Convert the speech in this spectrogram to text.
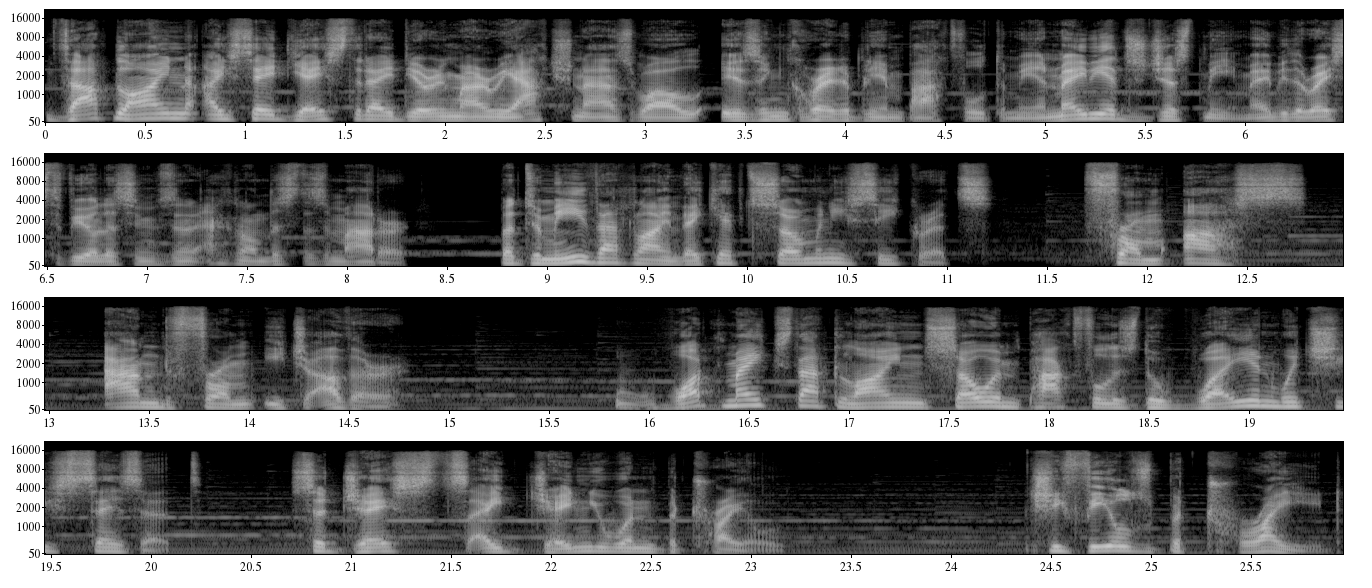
That line I said yesterday during my reaction as well is incredibly impactful to me. And maybe it's just me. Maybe the rest of you are listening and saying, on, this doesn't matter. But to me, that line, they kept so many secrets from us and from each other. What makes that line so impactful is the way in which she says it suggests a genuine betrayal. She feels betrayed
